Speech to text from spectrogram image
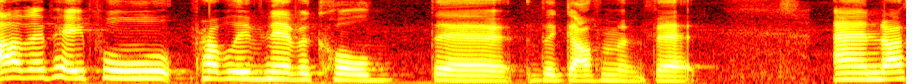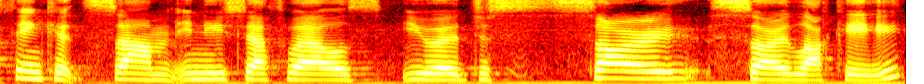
Other people probably have never called the, the government vet. And I think it's um, in New South Wales, you are just so, so lucky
